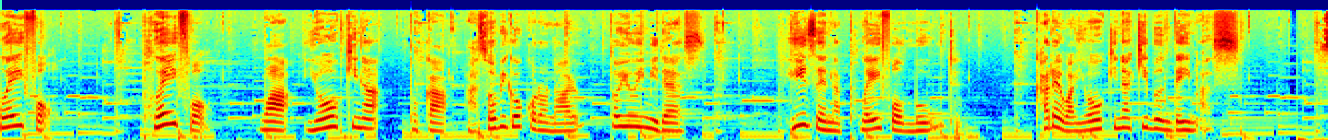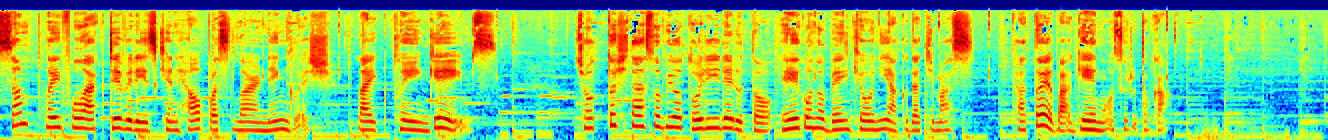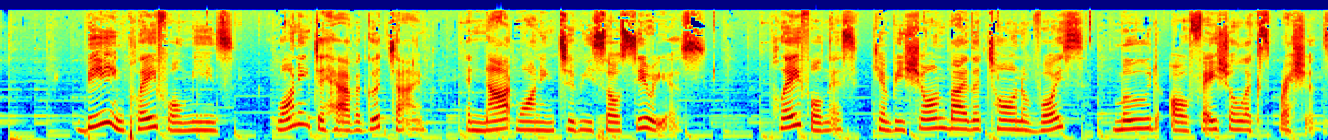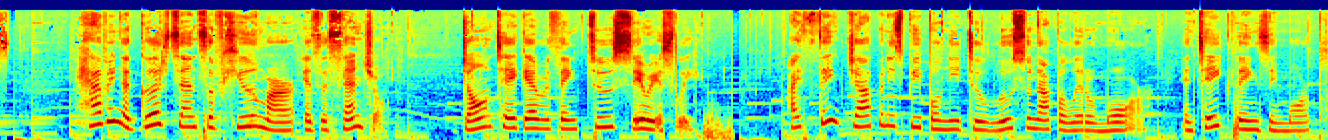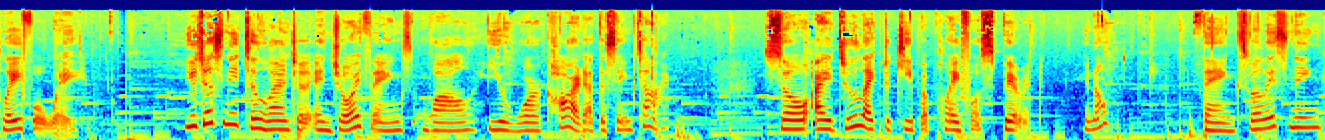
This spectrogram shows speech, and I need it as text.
playful playful は陽気なとか遊び心のあるという意味です He's in a playful mood 彼は陽気な気分でいます Some playful activities can help us learn English like playing games ちょっとした遊びを取り入れると英語の勉強に役立ちます例えばゲームをするとか Being playful means wanting to have a good time and not wanting to be so serious. Playfulness can be shown by the tone of voice, mood, or facial expressions. Having a good sense of humor is essential. Don't take everything too seriously. I think Japanese people need to loosen up a little more and take things in more playful way. You just need to learn to enjoy things while you work hard at the same time. So I do like to keep a playful spirit, you know? Thanks for listening.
